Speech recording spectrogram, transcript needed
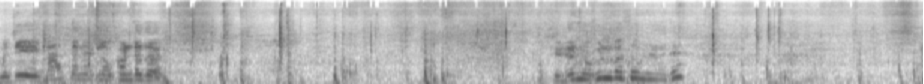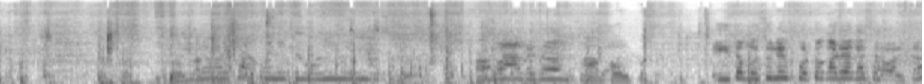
म्हणजे एका हाताने लोखंड धर. शिडे नवीन बसवले रे. वा, गजानन. पोल पकड. इथं बसून एक फोटो काढूया का सर्वांचा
